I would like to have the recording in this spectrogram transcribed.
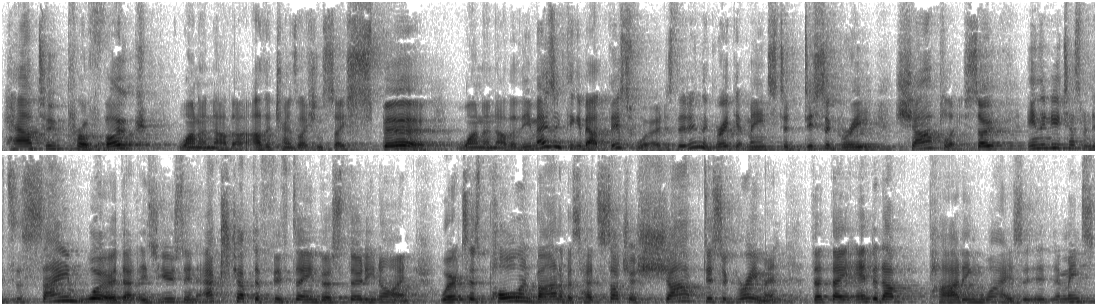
how to provoke one another. Other translations say spur one another. The amazing thing about this word is that in the Greek it means to disagree sharply. So in the New Testament, it's the same word that is used in Acts chapter 15, verse 39, where it says Paul and Barnabas had such a sharp disagreement that they ended up parting ways. It, means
